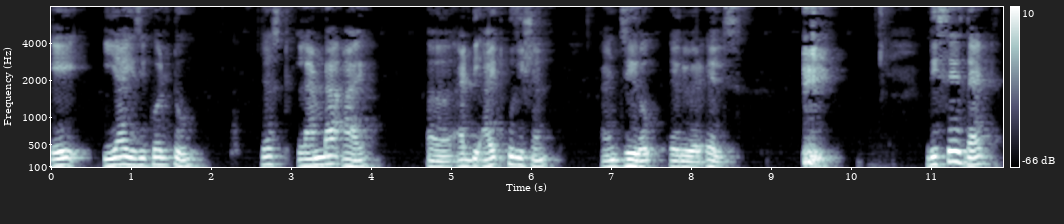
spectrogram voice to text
AEI is equal to just lambda i uh, at the ith position and 0 everywhere else. this says that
